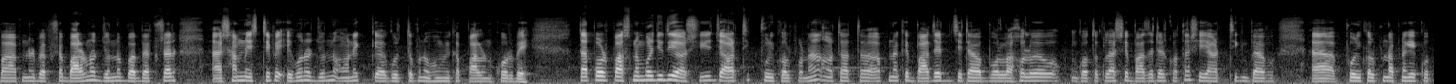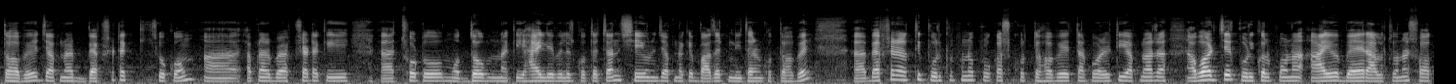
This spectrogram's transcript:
বা আপনার ব্যবসা বাড়ানোর জন্য বা ব্যবসার সামনে স্টেপে এগোনোর জন্য অনেক গুরুত্বপূর্ণ ভূমিকা পালন করবে। তারপর পাঁচ নম্বর যদি আসি, যে আর্থিক পরিকল্পনা, অর্থাৎ আপনাকে বাজেট যেটা বলা হলো গত ক্লাসে বাজেটের কথা, সেই আর্থিক পরিকল্পনা আপনাকে করতে হবে যে আপনার ব্যবসাটা কীরকম আপনার ব্যবসাটা কি ছোট, মধ্যম নাকি হাই লেভেলের করতে চান, সেই অনুযায়ী আপনাকে বাজেট নির্ধারণ করতে হবে। ব্যবসার আর্থিক পরিকল্পনা প্রকাশ করতে হবে তারপর এটি আপনার আবার্যের পরিকল্পনা আয় ও ব্যয়ের আলোচনা সৎ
